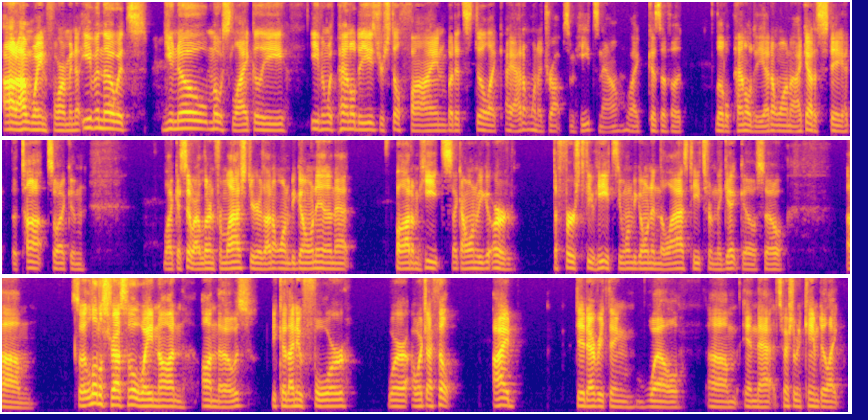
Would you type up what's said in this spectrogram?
I'm waiting for him. And even though it's, you know, most likely, even with penalties, you're still fine, but it's still like, I, I don't want to drop some heats now, like because of a little penalty. I don't want to, I got to stay at the top so I can, like I said, I learned from last year is I don't want to be going in in that bottom heats. Like I want to be, or the first few heats, you want to be going in the last heats from the get go. So, um, so a little stressful waiting on, on those because I knew four where, which I felt I did everything well um, in that, especially when it came to like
